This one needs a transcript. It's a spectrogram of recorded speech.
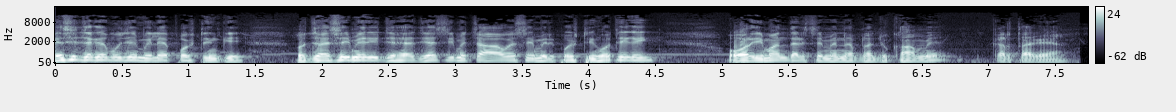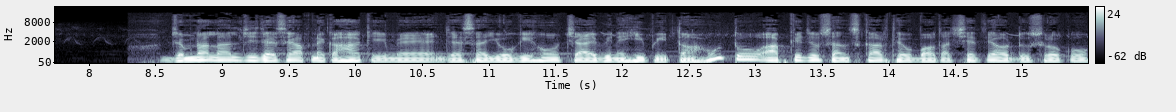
ऐसी जगह मुझे मिले पोस्टिंग की। तो जैसे ही मेरी जो है जैसी मैं चाह, वैसे मेरी पोस्टिंग होती गई और ईमानदारी से मैंने अपना जो काम है करता गया। जमुना लाल जी, जैसे आपने कहा कि मैं जैसा योगी हूँ, चाय भी नहीं पीता हूँ तो आपके जो संस्कार थे वो बहुत अच्छे थे और दूसरों को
